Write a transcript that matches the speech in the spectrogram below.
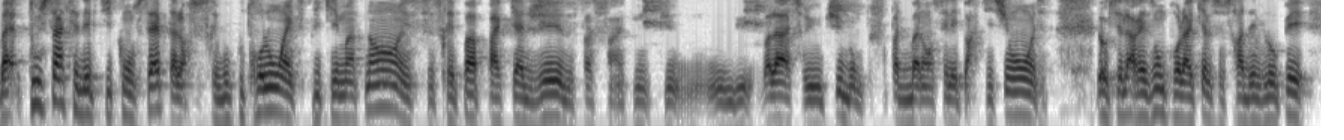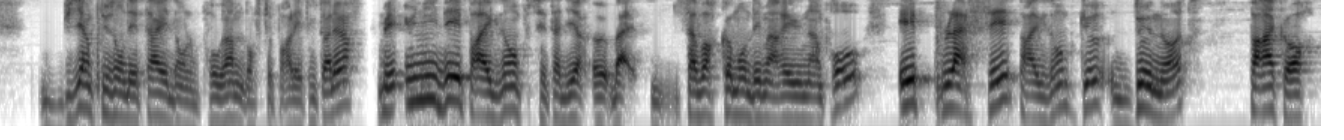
Bah, tout ça, c'est des petits concepts. Alors, ce serait beaucoup trop long à expliquer maintenant, et ce serait pas packagé de façon, voilà, sur YouTube, on ne peut pas te balancer les partitions. Etc. Donc, c'est la raison pour laquelle ce sera développé bien plus en détail dans le programme dont je te parlais tout à l'heure. Mais une idée, par exemple, c'est-à-dire euh, bah, savoir comment démarrer une impro et placer, par exemple, que deux notes par accord.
